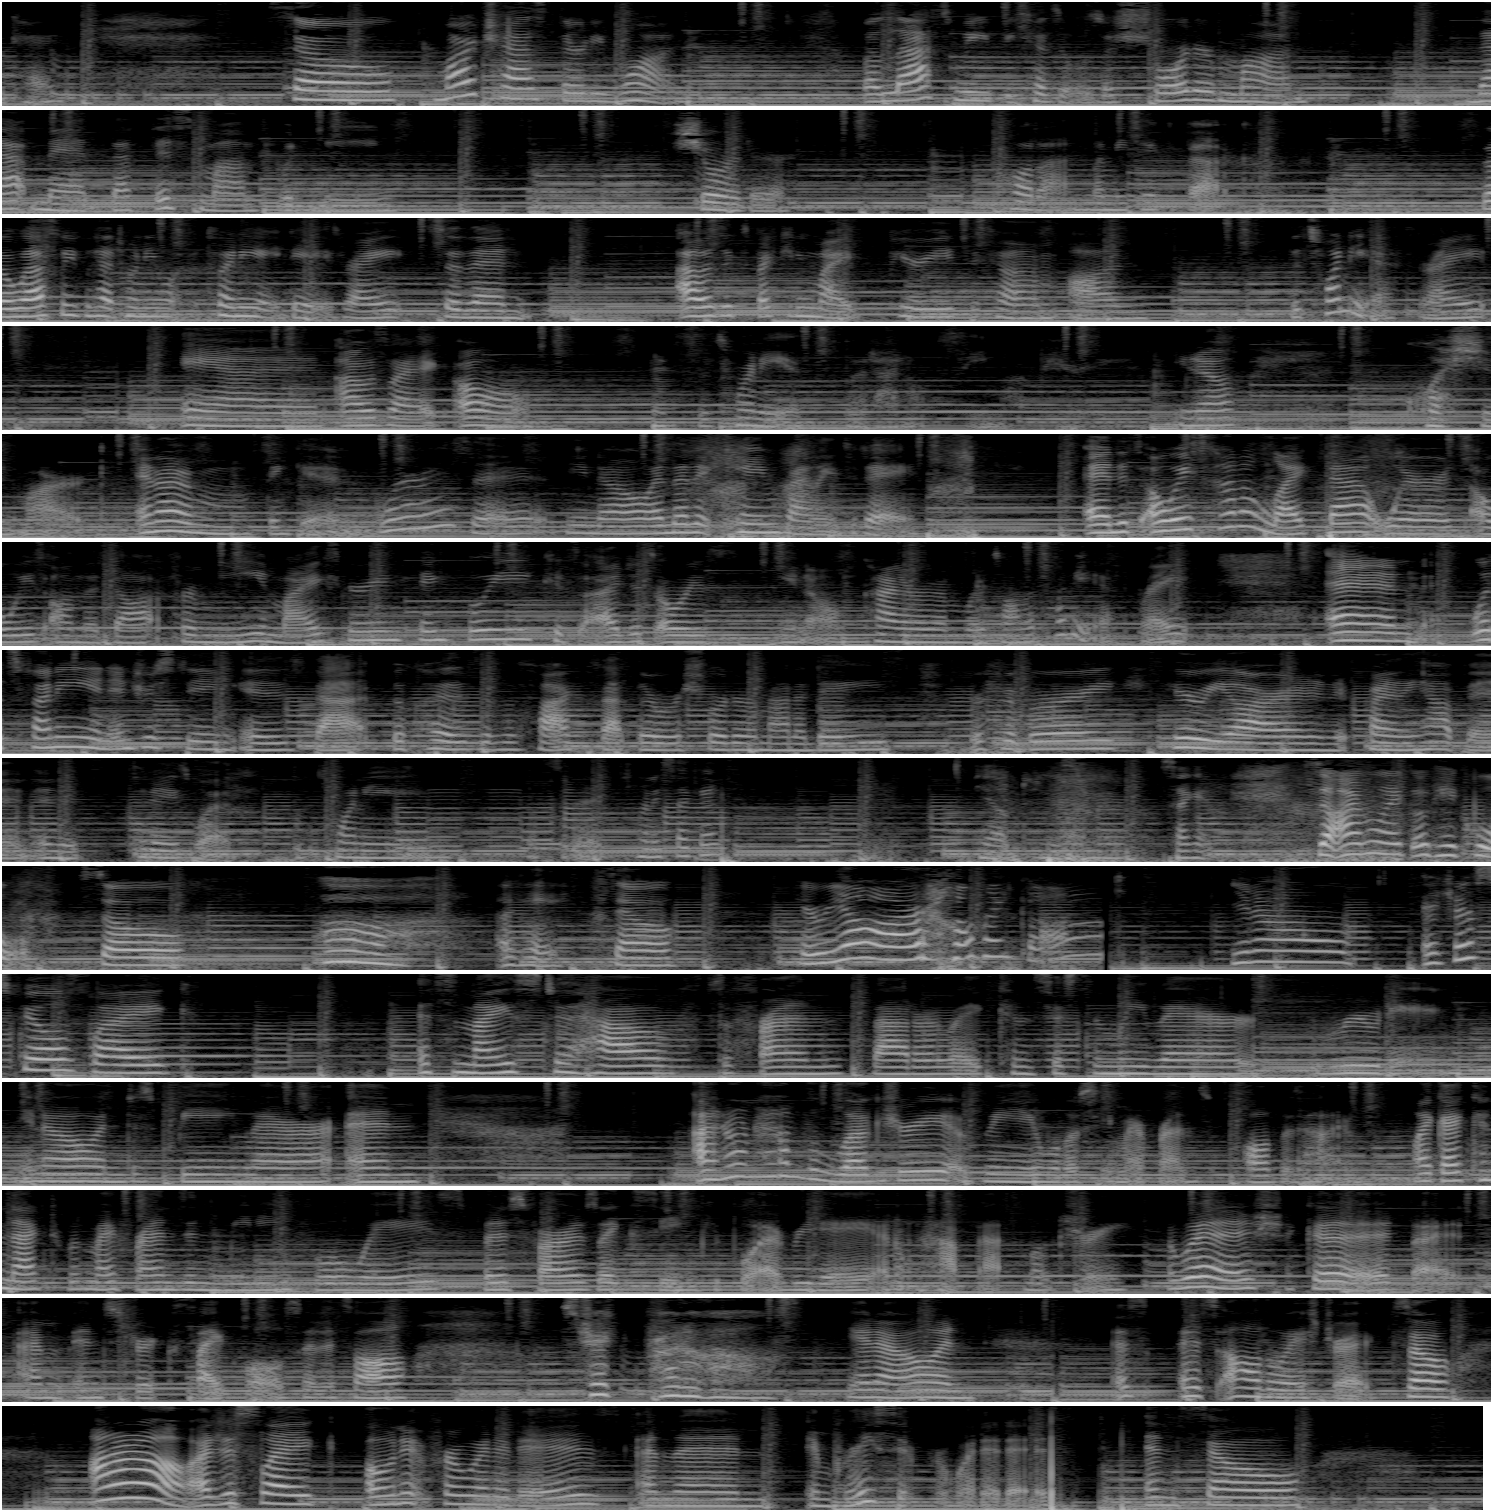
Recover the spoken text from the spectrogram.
Okay. So, March has 31. But last week, because it was a shorter month, that meant that this month would mean shorter. Hold on, let me take it back. So last week we had 21, 28 days, right? So then I was expecting my period to come on the 20th, right? And I was like, oh, it's the 20th, but I don't see my period, you know? Question mark. And I'm thinking, where is it? You know? And then it came finally today. And it's always kind of like that where it's always on the dot for me in my experience, thankfully, because I just always, you know, kind of remember it's on the 20th, right? And what's funny and interesting is that because of the fact that there were shorter amount of days for February, here we are and it finally happened and it's today's what? The 20 what's today? 22nd? Yeah, 22nd. So I'm like, okay, cool. So oh, okay, so here we are. Oh my god. You know, it just feels like it's nice to have the friends that are like consistently there rooting, you know, and just being there. And I don't have the luxury of being able to see my friends all the time. Like, I connect with my friends in meaningful ways, but as far as like seeing people every day, I don't have that luxury. I wish I could, but I'm in strict cycles and it's all strict protocols, you know, and it's, it's all the way strict. So, I don't know. I just like own it for what it is and then embrace it for what it is. And so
